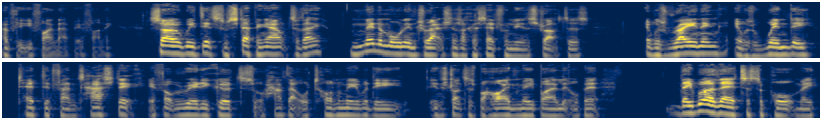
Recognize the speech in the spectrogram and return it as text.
hopefully you find that a bit funny. So we did some stepping out today. Minimal interactions, like I said, from the instructors. It was raining. It was windy. Ted did fantastic. It felt really good to sort of have that autonomy with the instructors behind me by a little bit. They were there to support me,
